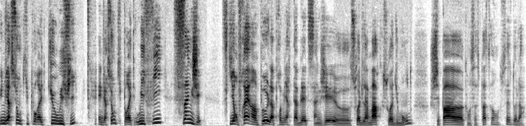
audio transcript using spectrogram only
une version qui pourrait être que Wi-Fi, et une version qui pourrait être Wi-Fi 5G. Ce qui en ferait un peu la première tablette 5G, euh, soit de la marque, soit du monde. Je sais pas euh, comment ça se passe. Oh, 16 dollars.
